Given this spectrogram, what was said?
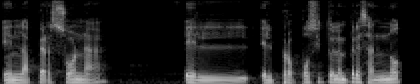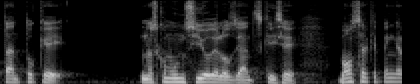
en la persona el, el propósito de la empresa. No tanto que, no es como un CEO de los de antes que dice, vamos a hacer que tenga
